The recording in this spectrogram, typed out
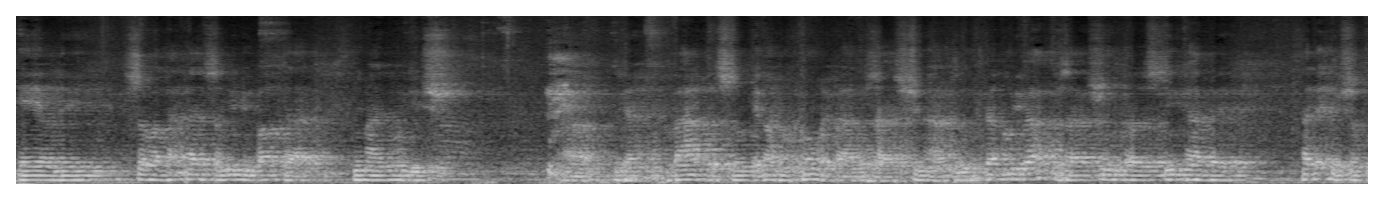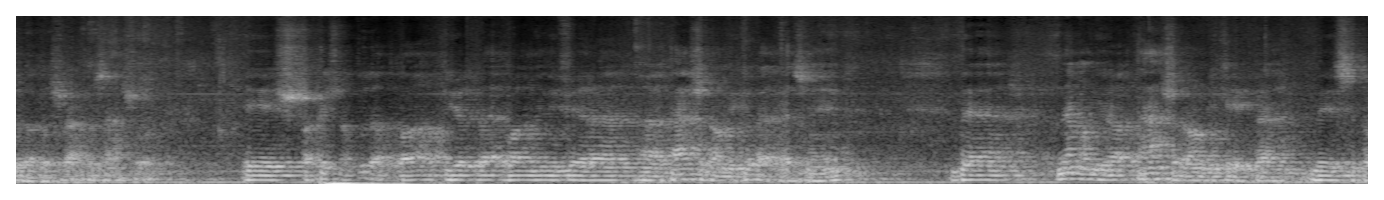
élni. Szóval hát a mi, mint mi már úgy is ugye, változtunk, egy nagyon komoly változást csináltunk, de a mi változásunk az inkább egy, hát egy Krishna tudatos változás volt. És a Krishna tudatba jött le valamiféle uh, társadalmi következmény, de nem annyira társadalmi képen néztük a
